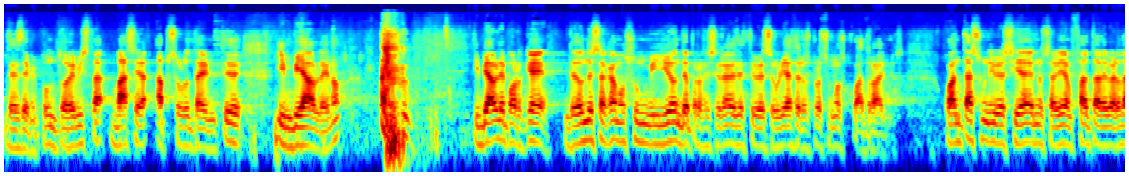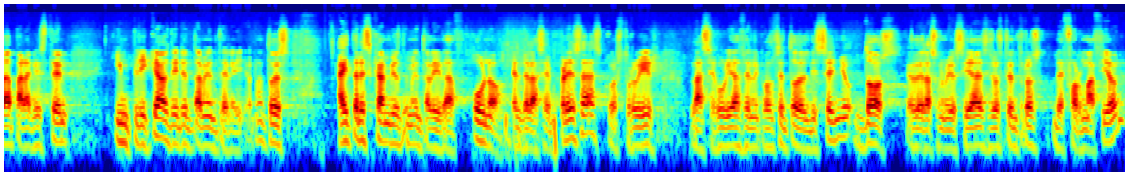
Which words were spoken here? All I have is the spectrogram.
desde mi punto de vista, va a ser absolutamente inviable. ¿no? ¿Inviable por qué? ¿De dónde sacamos un millón de profesionales de ciberseguridad en los próximos cuatro años? ¿Cuántas universidades nos harían falta de verdad para que estén implicados directamente en ello? Entonces, hay tres cambios de mentalidad. Uno, el de las empresas, construir la seguridad en el concepto del diseño. Dos, el de las universidades y los centros de formación,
